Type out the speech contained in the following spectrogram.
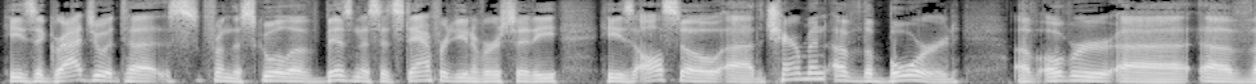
He's a graduate uh, from the School of Business at Stanford University. He's also uh, the chairman of the board of over uh, of.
